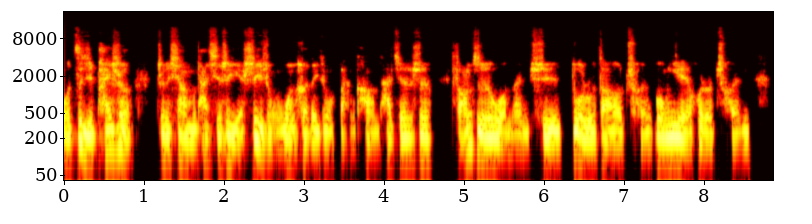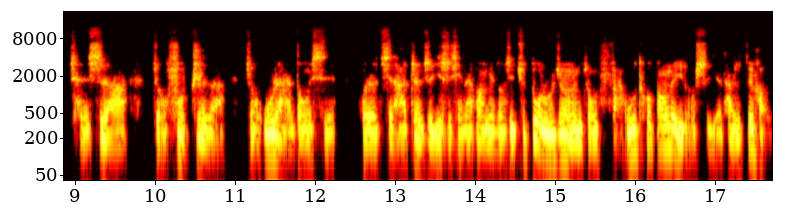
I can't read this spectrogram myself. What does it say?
我自己拍摄这个项目，它其实也是一种温和的一种反抗，它其实是防止我们去堕入到纯工业或者纯城市啊这种复制的这种污染的东西，或者其他政治意识形态方面的东西，去堕入这种一种反乌托邦的一种世界，它是最好的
